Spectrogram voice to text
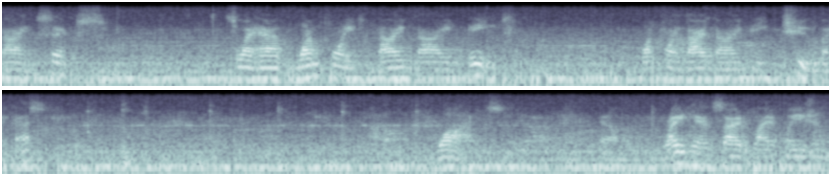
0.96. So I have 1.998, 1.9982, I guess, y's. And on the right-hand side of my equation,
